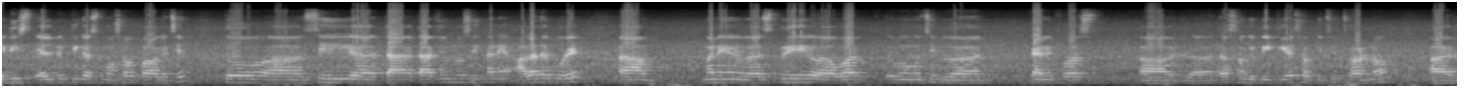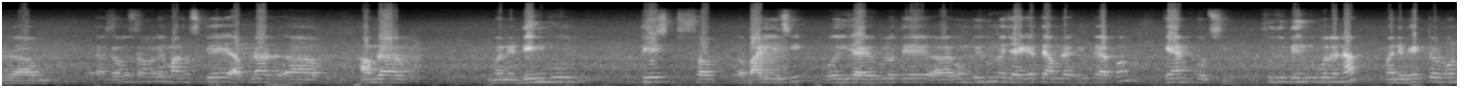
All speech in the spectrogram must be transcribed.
এডিস এলবেক্টিকাস মশাও পাওয়া গেছে। তো সেই তার জন্য সেখানে আলাদা করে মানে স্প্রে ওয়ার্ক এবং হচ্ছে ট্যামিক ফস আর তার সঙ্গে বিটিএস সব কিছু ছড়ানো আর সঙ্গে মানুষকে আপনার আমরা মানে ডেঙ্গু টেস্ট সব বাড়িয়েছি। ওই জায়গাগুলোতে এবং বিভিন্ন জায়গাতে আমরা কিন্তু এখন ক্যাম্প করছি। শুধু ডেঙ্গু বলে না মানে ভেক্টর বোন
